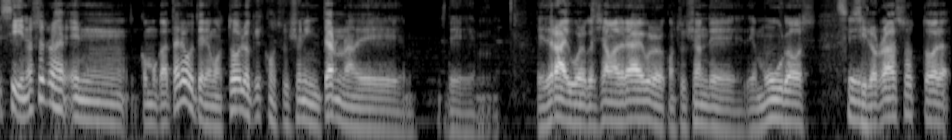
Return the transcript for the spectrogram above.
Sí, nosotros en, como catálogo tenemos todo lo que es construcción interna de, de, de drywall, lo que se llama drywall, o construcción de, de muros, Sí. silorrazos, toda la,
